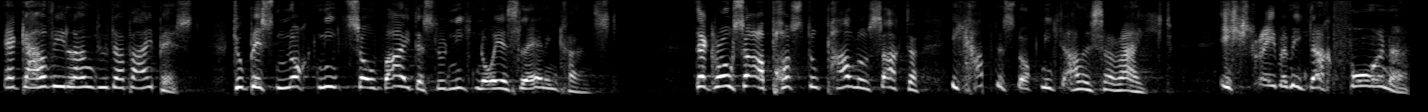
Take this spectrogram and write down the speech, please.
Egal wie lange du dabei bist, du bist noch nicht so weit, dass du nicht Neues lernen kannst. Der große Apostel Paulus sagte, ich habe das noch nicht alles erreicht. Ich strebe mich nach vorne.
